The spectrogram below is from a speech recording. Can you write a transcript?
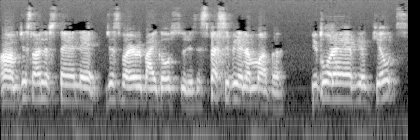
um, just understand that just about everybody goes through this, especially being a mother. You're going to have your guilt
